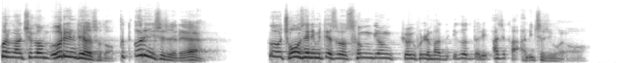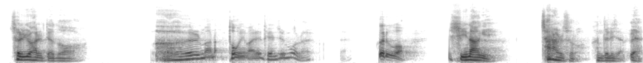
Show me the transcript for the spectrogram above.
그러니까 지금 어린이 되어서도 그 어린 시절에 그 좋은 선생님 밑에서 성경 교육 훈련 받은 이것들이 아직 안 잊혀지고요. 설교할 때도 얼마나 도움이 많이 되는지 몰라요. 그리고 신앙이 자랄수록 흔들리잖아요. 왜?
